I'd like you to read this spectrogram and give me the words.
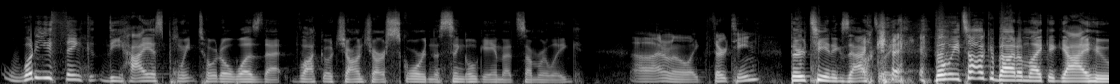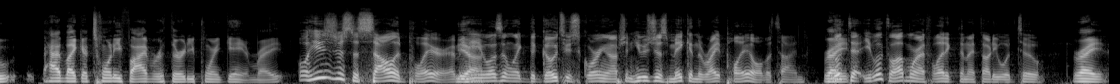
what do you think the highest point total was that Vlatko Cancar scored in a single game at Summer League? Uh, I don't know, like 13? 13 exactly. Okay. but we talk about him like a guy who had like a 25 or 30 point game, right? Well, he was just a solid player. I mean, yeah. he wasn't like the go to scoring option. He was just making the right play all the time. Right. He looked, at, he looked a lot more athletic than I thought he would, too. Right.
